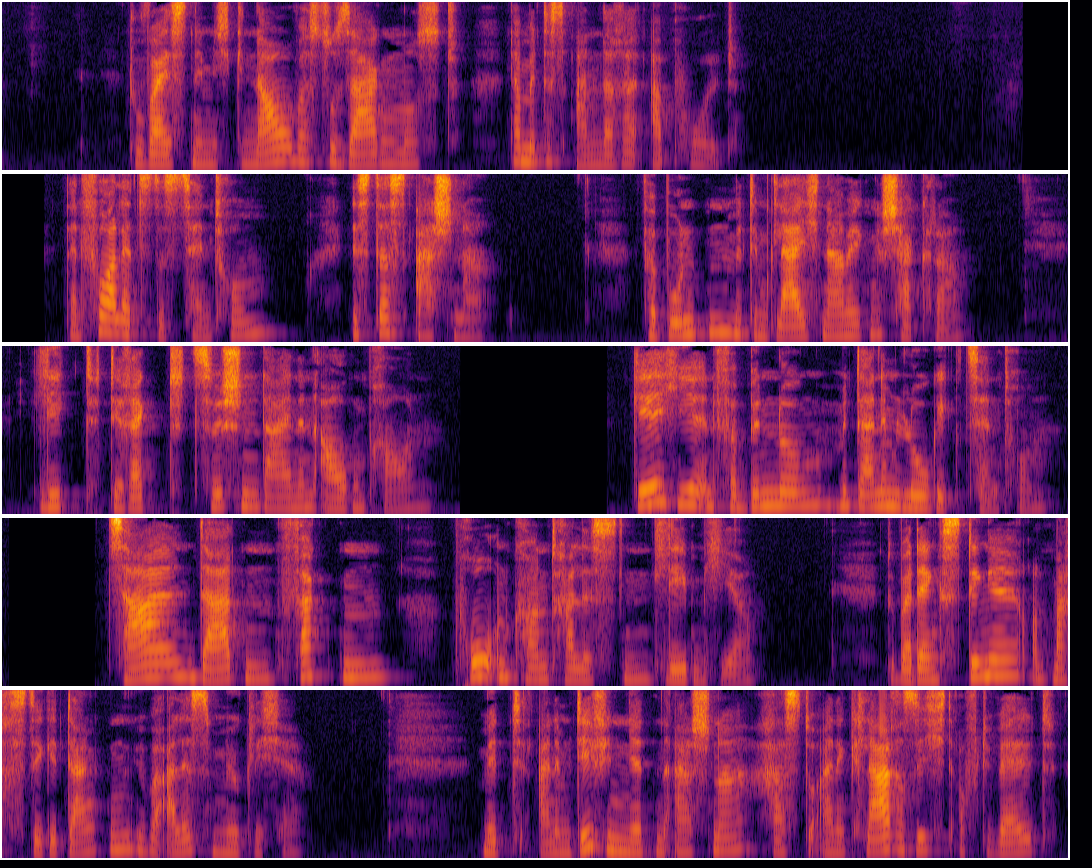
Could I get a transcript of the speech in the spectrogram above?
Du weißt nämlich genau, was du sagen musst, damit es andere abholt. Dein vorletztes Zentrum ist das Ashna, verbunden mit dem gleichnamigen Chakra, liegt direkt zwischen deinen Augenbrauen. Gehe hier in Verbindung mit deinem Logikzentrum. Zahlen, Daten, Fakten, Pro- und Kontralisten leben hier. Du überdenkst Dinge und machst dir Gedanken über alles Mögliche. Mit einem definierten Ashna hast du eine klare Sicht auf die Welt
